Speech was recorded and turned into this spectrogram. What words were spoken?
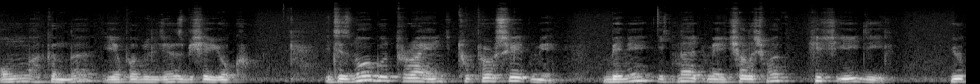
Onun hakkında yapabileceğiniz bir şey yok. It is no good trying to persuade me. Beni ikna etmeye çalışmak hiç iyi değil. You,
